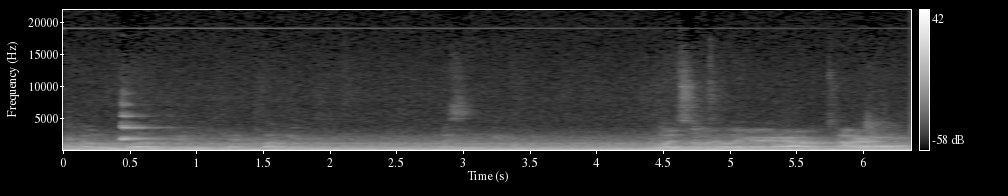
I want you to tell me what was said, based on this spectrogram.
I know who was too. That fucking. What's the. What, someone like an hour retired?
